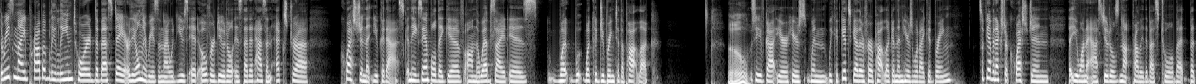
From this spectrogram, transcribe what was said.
The reason I probably lean toward the best day, or the only reason I would use it over Doodle, is that it has an extra question that you could ask. And the example they give on the website is what what could you bring to the potluck? Oh. So you've got your here's when we could get together for a potluck and then here's what I could bring. So if you have an extra question that you want to ask Doodle's not probably the best tool, but but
